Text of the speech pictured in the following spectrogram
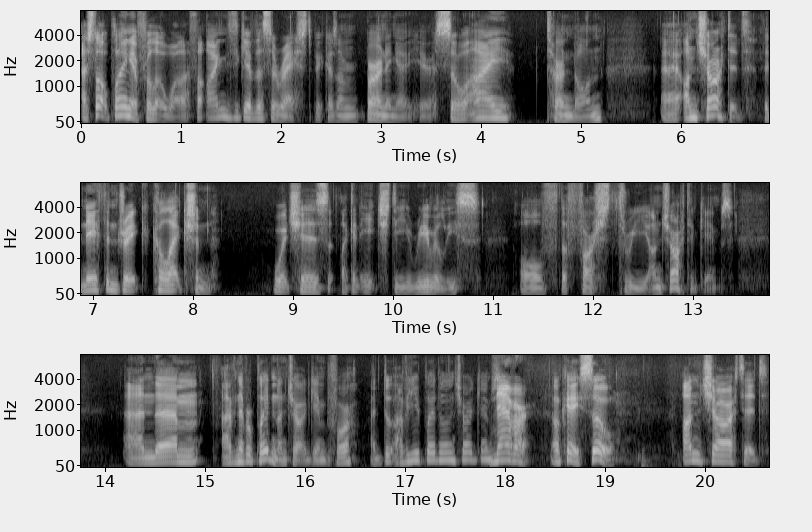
I stopped playing it for a little while. I thought I need to give this a rest because I'm burning out here. So I turned on uh, Uncharted, the Nathan Drake collection, which is like an HD re-release of the first three Uncharted games. And um, I've never played an Uncharted game before. I do, have you played an Uncharted game? Never. Okay, so Uncharted.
